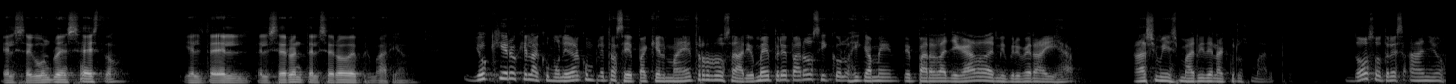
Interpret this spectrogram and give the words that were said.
el segundo en sexto y el, el tercero en tercero de primaria. Yo quiero que la comunidad completa sepa que el maestro Rosario me preparó psicológicamente para la llegada de mi primera hija, Ashmi Mari de la Cruz Marte, dos o tres años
